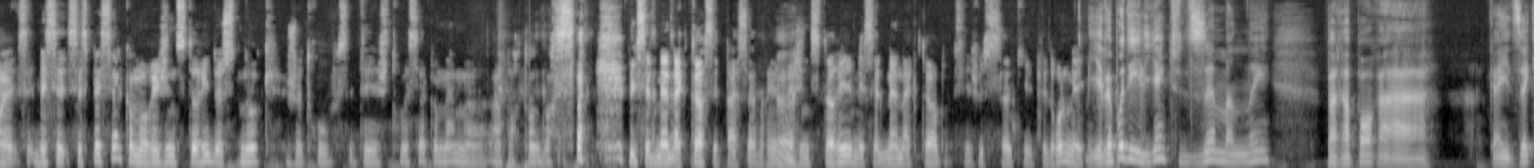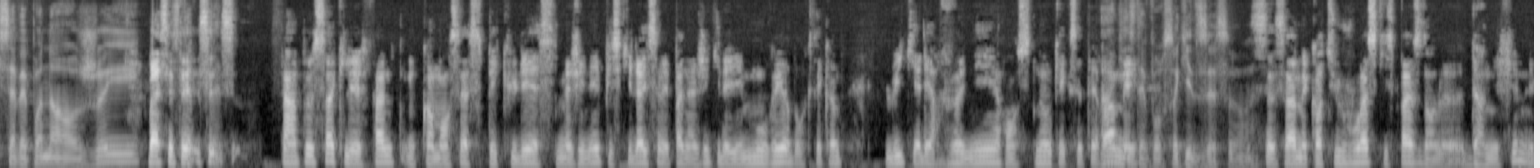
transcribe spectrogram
Ouais, mais c'est spécial comme origin story de Snoke, je trouve. C'était, je trouvais ça quand même euh, important de voir ça. Vu que c'est le même acteur, c'est pas sa vraie origin story, mais c'est le même acteur, donc c'est juste ça qui était drôle. Mais il y avait pas des liens que tu disais maintenant par rapport à quand il disait qu'il savait pas nager? Bah c'était c'est un peu ça que les fans ont commencé à spéculer, à s'imaginer, puisqu'il a, il savait pas nager, qu'il allait mourir, donc c'était comme lui qui allait revenir en Snoke, etc. Ah, mais c'était pour ça qu'il disait ça. C'est ça, mais quand tu vois ce qui se passe dans le dernier film,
